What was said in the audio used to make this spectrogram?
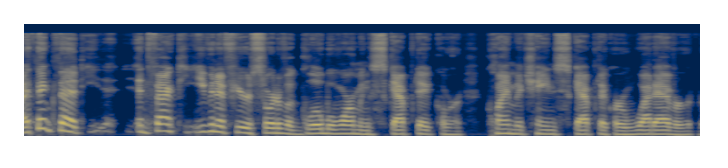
I think that in fact, even if you're sort of a global warming skeptic or climate change skeptic or whatever,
